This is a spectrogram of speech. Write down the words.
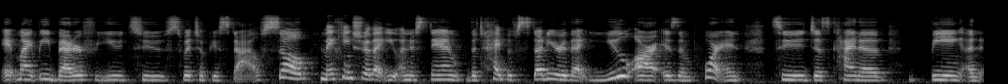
it might be better for you to switch up your style. So making sure that you understand the type of studier that you are is important to just kind of being an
